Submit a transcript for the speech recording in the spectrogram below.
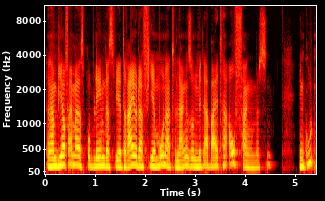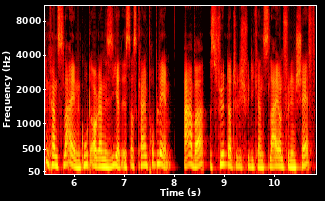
dann haben wir auf einmal das Problem, dass wir drei oder vier Monate lang so einen Mitarbeiter auffangen müssen. In guten Kanzleien, gut organisiert, ist das kein Problem. Aber es führt natürlich für die Kanzlei und für den Chef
